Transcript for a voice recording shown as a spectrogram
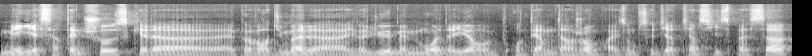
mais il y a certaines choses qu'elle peut avoir du mal à évaluer, même moi d'ailleurs, en termes d'argent. Par exemple, se dire, tiens, s'il se passe ça,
